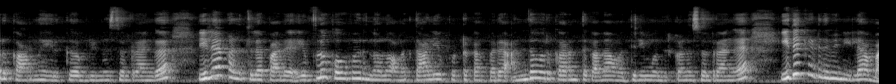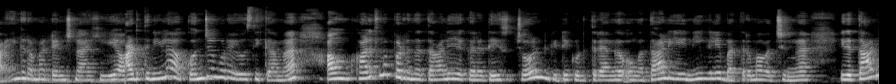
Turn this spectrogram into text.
ஒரு காரணம் இருக்குது அப்படின்னு சொல்கிறாங்க நிலா காலத்தில் பாரு எவ்வளோ கோபம் இருந்தாலும் அவள் தாலியை போட்டிருக்கா பாரு. அந்த ஒரு காரணத்துக்காக தான் அவள் திரும்பி வந்திருக்கான்னு சொல்கிறாங்க இதை கேட்டதுமே நிலா பயங்கரமாக டென்ஷன் ஆகி அடுத்த நிலா கொஞ்சம் கூட யோசிக்காம அவங்க கழுத்தில் போட்டிருந்த தாலியை கலட்டி சோழன் கிட்டே கொடுத்துறாங்க. உங்கள் தாலியை நீங்களே பத்திரமா வச்சுங்க. இது தாலி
